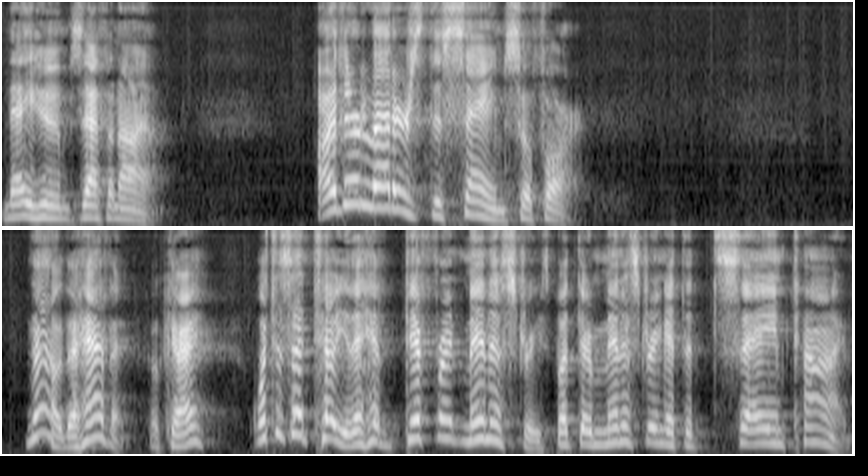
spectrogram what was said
Nahum, Zephaniah. Are their letters the same so far? No, they haven't, okay? What does that tell you? They have different ministries, but they're ministering at the same time.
